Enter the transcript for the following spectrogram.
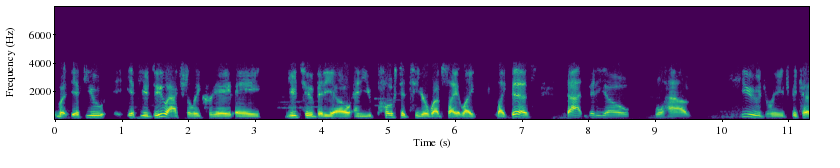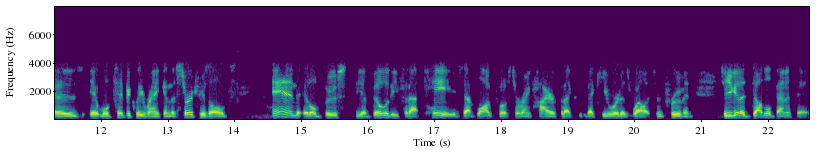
but if you if you do actually create a youtube video and you post it to your website like like this that video will have huge reach because it will typically rank in the search results and it'll boost the ability for that page that blog post to rank higher for that that keyword as well it's been proven so you get a double benefit.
